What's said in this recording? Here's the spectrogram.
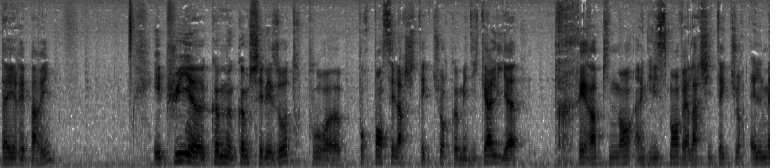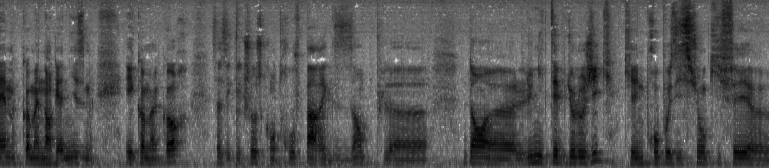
d'aérer Paris. Et puis, comme, comme chez les autres, pour, pour penser l'architecture comme médicale, il y a très rapidement un glissement vers l'architecture elle-même comme un organisme et comme un corps. Ça, c'est quelque chose qu'on trouve par exemple euh, dans euh, l'unité biologique, qui est une proposition qui fait euh,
